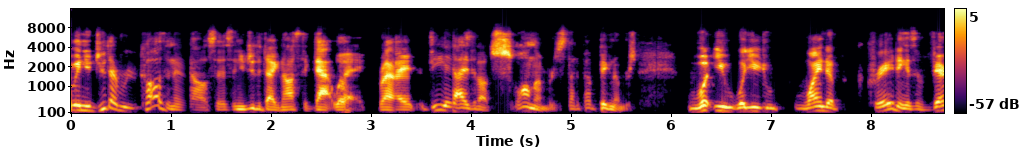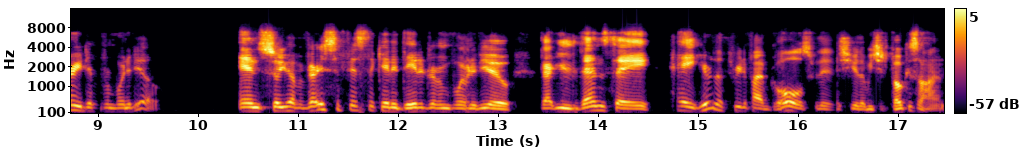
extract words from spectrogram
when you do that root cause analysis and you do the diagnostic that way, right? DEI is about small numbers, it's not about big numbers. What you what you wind up creating is a very different point of view. And so you have a very sophisticated data-driven point of view that you then say, hey, here are the three to five goals for this year that we should focus on.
